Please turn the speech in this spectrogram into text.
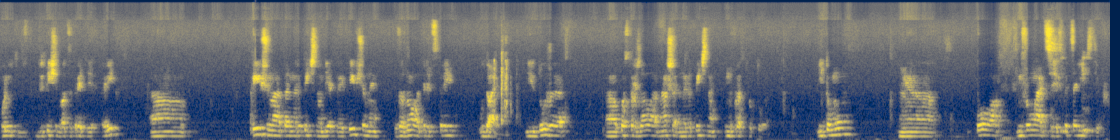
по лютий 2023 рік Київщина та енергетичні об'єкти Київщини зазнали 33 ударів. І дуже е, постраждала наша енергетична інфраструктура. І тому е, по інформації спеціалістів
